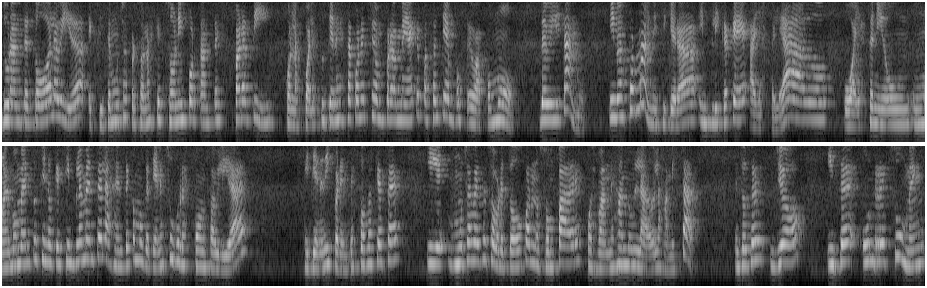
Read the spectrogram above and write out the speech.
Durante toda la vida existen muchas personas que son importantes para ti, con las cuales tú tienes esta conexión, pero a medida que pasa el tiempo se va como debilitando. Y no es por mal, ni siquiera implica que hayas peleado o hayas tenido un, mal momento, sino que simplemente la gente como que tiene sus responsabilidades y tiene diferentes cosas que hacer y muchas veces, sobre todo cuando son padres, pues van dejando a un lado las amistades. Entonces yo hice un resumen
